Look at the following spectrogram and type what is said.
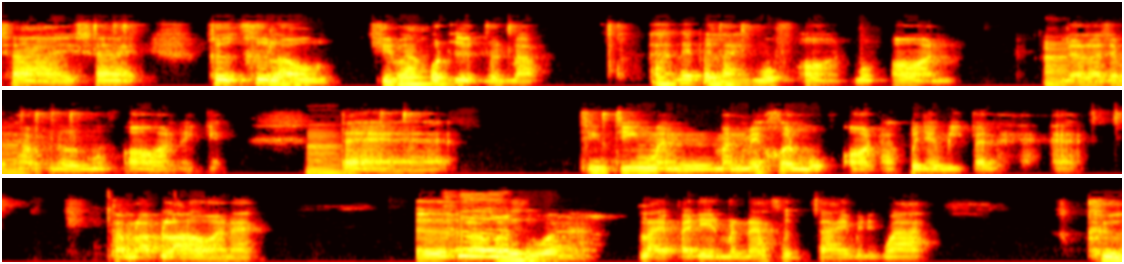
ใช่ใช่คือคือเราคิดว่าคนอื่นเหมือนแบบอะไม่เป็นไร move on move on อ่าเดี๋ยวเราจะไปทำโน้น move on อะไรเงี้ยอ่าแต่จริง ๆ มันมันไม่ควร move on ถ้าคุณยังมีปัญหา สำหรับเราอะนะเออคือเราก็เลยรู้สึกว่าหลายประเด็นมันน่าสนใจหมายถึงว่า คือ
